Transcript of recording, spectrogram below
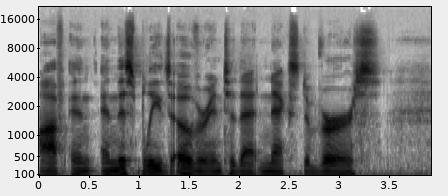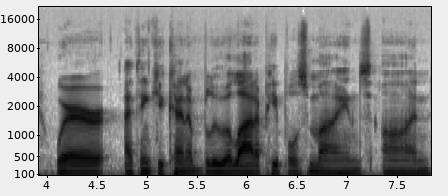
off and, and this bleeds over into that next verse where I think you kind of blew a lot of people's minds on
